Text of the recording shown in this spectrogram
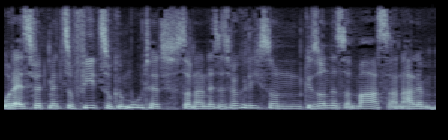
oder es wird mir zu viel zugemutet, sondern es ist wirklich so ein gesundes Maß an allem.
